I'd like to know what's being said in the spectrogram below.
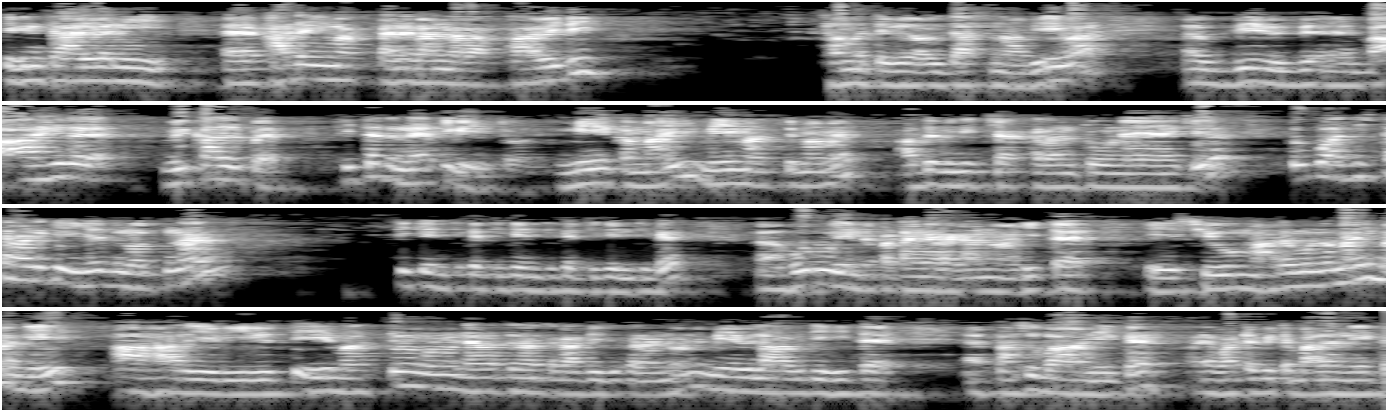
ඒ නිසා ආයවැනි කඩවීමක් පැන ගන්න අවස්ථාවේදී සමත වේවා විදර්ශනා වේවා බාහිර විකල්ප හිතට නැති වෙන්න ඕනේ. මේකමයි මේ මැත්තේ මම අද විනිශ්චය කරන්න ඕනේ කියලා ලොකු අදිෂ්ඨානකයේ යෙදුනොත් නම් ටිකෙන් ටික ටිකෙන් ටික ටිකෙන් ටික හුරු වෙන්න පටන් අර ගන්නවා. හිත ඒ සියුම් අරමුණමයි මගේ ආහාරයේ විය යුත්තේ. ඒ මැත්තේම මම නැවත නැවත කටයුතු කරන්න ඕනේ. මේ වෙලාවේදී හිත පසුබාහන එක, වටපිට බලන එක,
